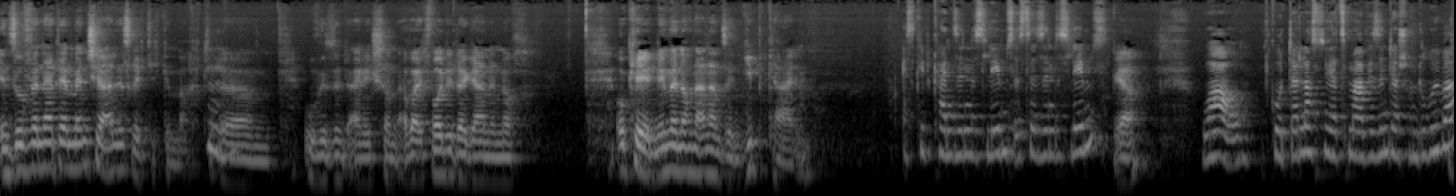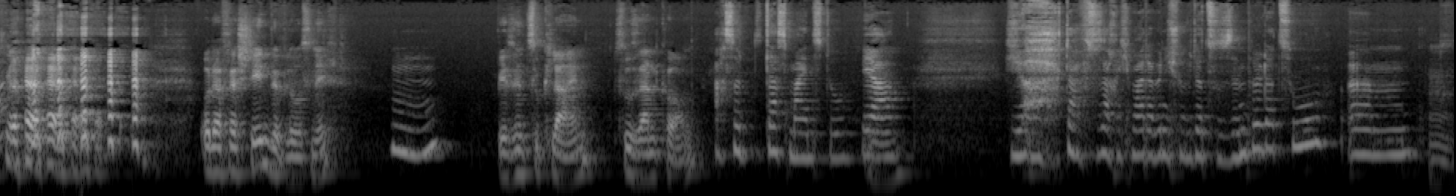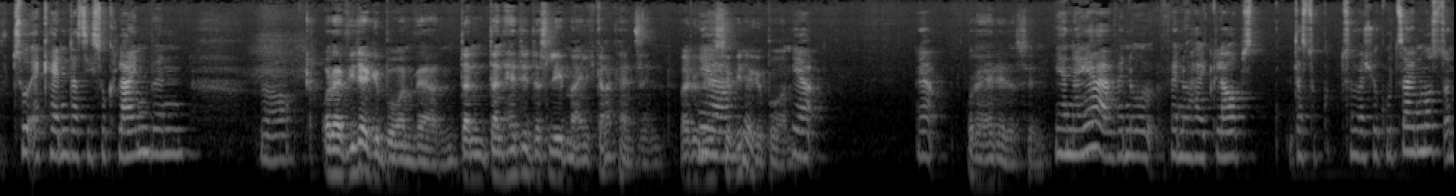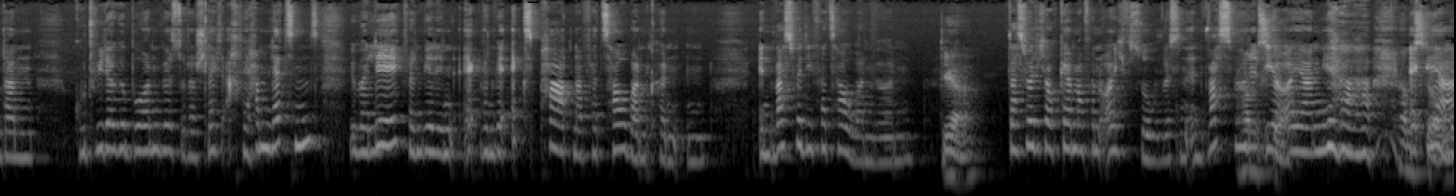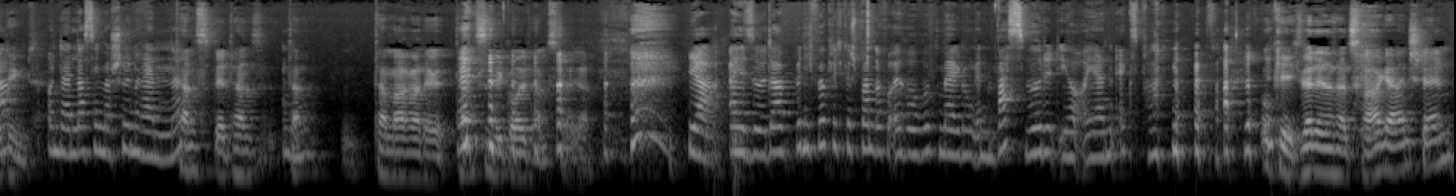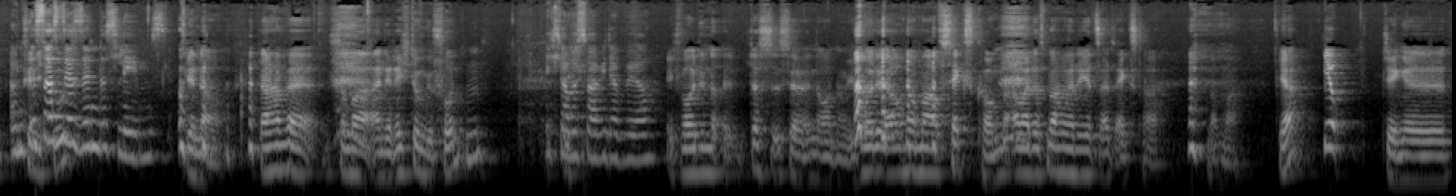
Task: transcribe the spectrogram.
Insofern hat der Mensch ja alles richtig gemacht. Mhm. Ähm, oh, wir sind eigentlich schon, aber ich wollte da gerne noch. Okay, nehmen wir noch einen anderen Sinn. Gibt keinen. Es gibt keinen Sinn des Lebens, ist der Sinn des Lebens? Ja. Wow, gut, dann lassen wir jetzt mal, wir sind ja schon drüber. Oder verstehen wir bloß nicht? Mhm. Wir sind zu klein, zu Sandkorn. Ach so, das meinst du, ja. Mhm. Ja, da sag ich mal, da bin ich schon wieder zu simpel dazu, ähm, mhm. zu erkennen, dass ich so klein bin. Ja. Oder wiedergeboren werden. Dann, dann hätte das Leben eigentlich gar keinen Sinn, weil du ja. wirst ja wiedergeboren. Ja. Ja. Oder hätte das Sinn? Ja, naja, wenn du, wenn du halt glaubst, dass du zum Beispiel gut sein musst und dann gut wiedergeboren wirst oder schlecht. Ach, wir haben letztens überlegt, wenn wir, den, wenn wir Ex-Partner verzaubern könnten, in was wir die verzaubern würden. Ja. Das würde ich auch gerne mal von euch so wissen. In was würdet Hamster. ihr euren. Ja, Hamster, ja. unbedingt. Und dann lasst ihn mal schön rennen, ne? Tanz, der Tanz. Ta, mhm. Tamara, der tanzende Goldhamster, ja. Ja, also da bin ich wirklich gespannt auf eure Rückmeldung. In was würdet ihr euren Ex-Partner verwandeln? Okay, ich werde das als Frage einstellen. Und Find ist das gut. der Sinn des Lebens? Genau. Da haben wir schon mal eine Richtung gefunden. Ich glaube, es war wieder Böhr. Ich wollte, das ist ja in Ordnung. Ich wollte auch noch mal auf Sex kommen, aber das machen wir jetzt als extra. Nochmal. Ja? Jo. Jingle.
